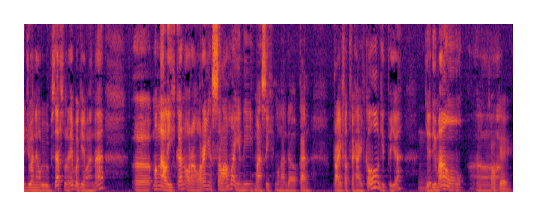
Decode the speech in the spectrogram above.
tujuan yang lebih besar sebenarnya bagaimana uh, mengalihkan orang-orang yang selama ini masih mengandalkan private vehicle gitu ya hmm. jadi mau uh, okay.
